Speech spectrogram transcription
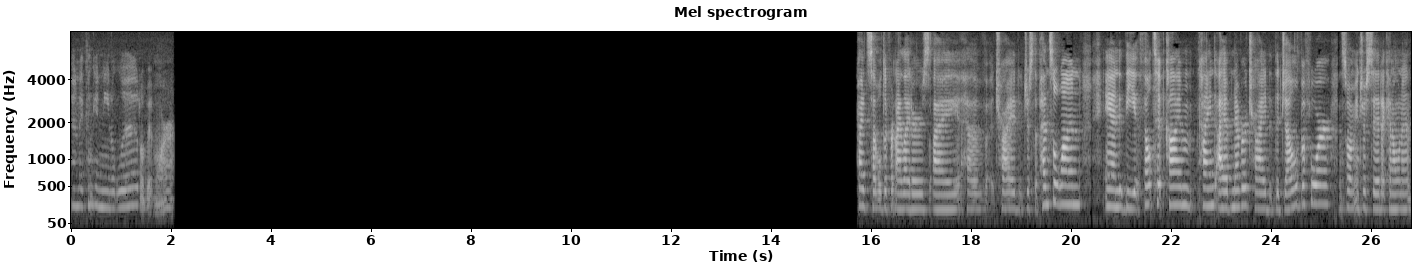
And I think I need a little bit more. Tried several different highlighters. I have tried just the pencil one and the felt tip kind. I have never tried the gel before, so I'm interested. I kind of want to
